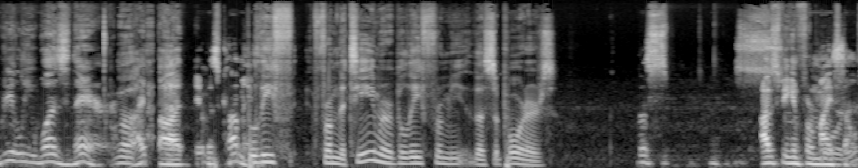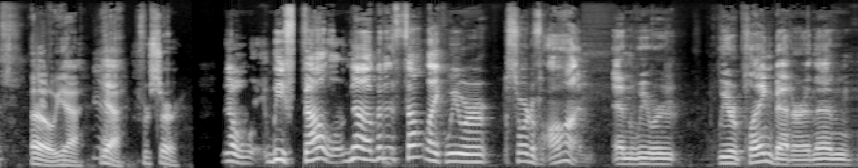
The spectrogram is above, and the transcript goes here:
really was there. Well, I thought it was coming. Belief from the team or belief from the supporters? This, I'm speaking for myself. Oh yeah, Yeah. yeah, for sure. no, we felt no, but it felt like we were sort of on, and we were we were playing better, and then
